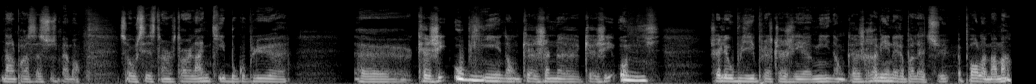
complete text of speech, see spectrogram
dans le processus. Mais bon, ça aussi, c'est un storyline qui est beaucoup plus. que j'ai oublié, donc que que j'ai omis. Je l'ai oublié plus que je l'ai omis, donc euh, je reviendrai pas là-dessus pour le moment.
